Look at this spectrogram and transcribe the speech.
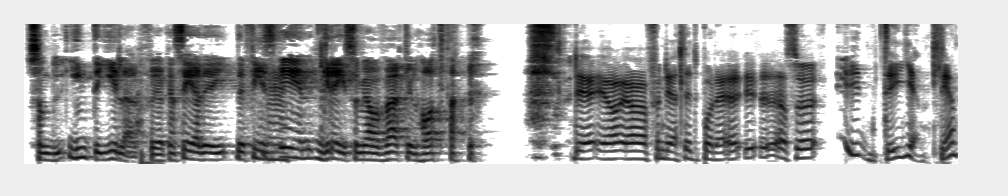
som du inte gillar? För jag kan säga att det, det finns mm. en grej som jag verkligen hatar. Det, jag, jag har funderat lite på det. Alltså, inte egentligen.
